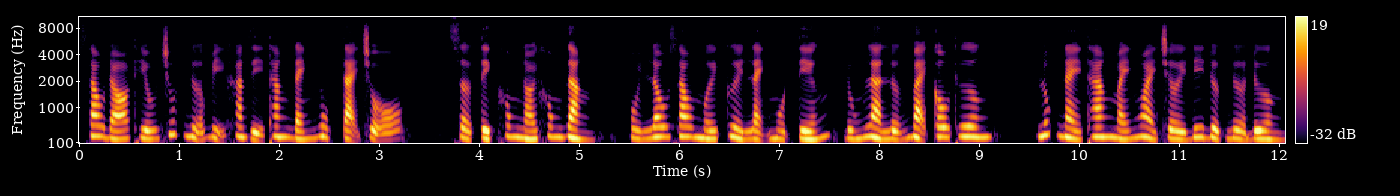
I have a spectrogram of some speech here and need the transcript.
Sau đó thiếu chút nữa bị Kha Dĩ Thăng đánh ngục tại chỗ. Sở tịch không nói không rằng, hồi lâu sau mới cười lạnh một tiếng, đúng là lưỡng bại câu thương. Lúc này thang máy ngoài trời đi được nửa đường,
